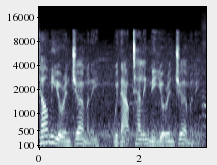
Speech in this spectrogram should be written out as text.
Tell me you're in Germany without telling me you're in Germany.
